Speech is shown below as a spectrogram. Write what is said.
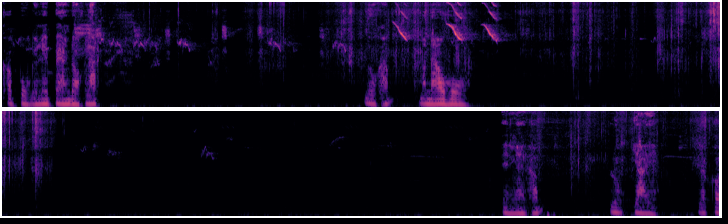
เขาปลูกอยู่ในแปลงดอกรัก ดูครับมะนาวโห เป็นไงครับ ลูกใหญ่แล้วก็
